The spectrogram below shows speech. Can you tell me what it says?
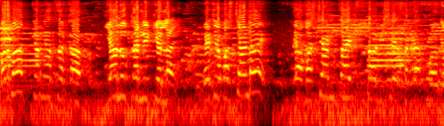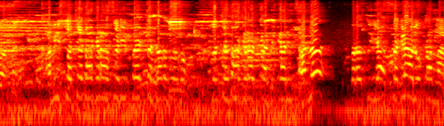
बर्बाद करण्याचं काम या लोकांनी केलं आहे हे जे बस स्टँड आहे त्या बस स्टँडचा एक सुद्धा विषय सगळ्यात महत्त्वाचा आहे. आम्ही स्वच्छतागृहासाठी प्रयत्न करत होतो. स्वच्छतागृह त्या ठिकाणी झालं परंतु या सगळ्या लोकांना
